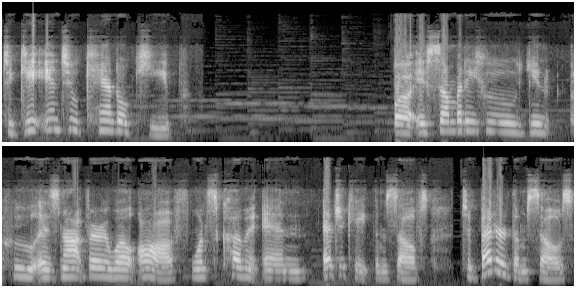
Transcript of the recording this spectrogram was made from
to get into Candlekeep. But if somebody who you kn- who is not very well off wants to come and educate themselves to better themselves,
